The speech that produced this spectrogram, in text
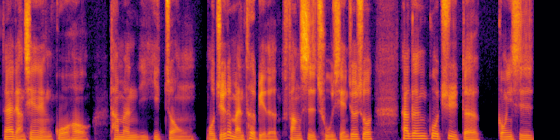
在两千年过后，他们以一种我觉得蛮特别的方式出现，就是说，他跟过去的工艺师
